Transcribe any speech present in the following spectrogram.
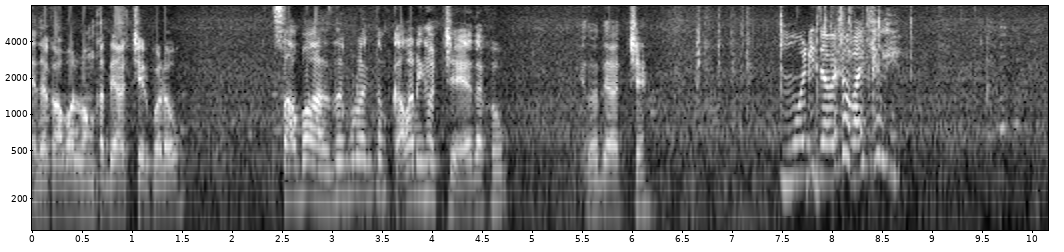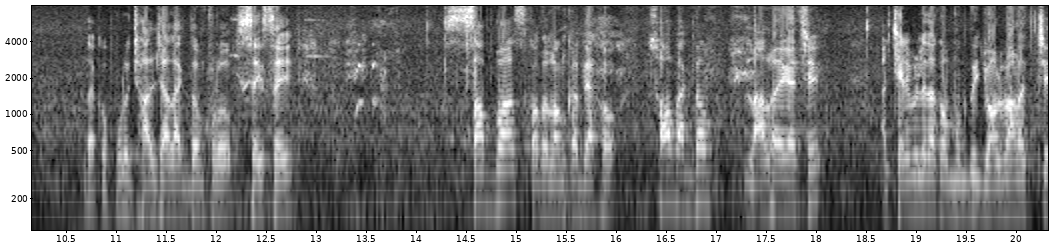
এ দেখো আবার লঙ্কা দেওয়া হচ্ছে এরপরেও। সাবাস পুরো একদম কালারিং হচ্ছে এ দেখো। এটা দেওয়া হচ্ছে। মরি যাবে সবাই খেয়ে দেখো পুরো ঝাল ঝাল একদম পুরো সেই সেই। সাব্বাস কত লঙ্কা দেখো সব একদম লাল হয়ে গেছে। আর ছেলেমেলে দেখো মুখ দিয়ে জল বার হচ্ছে।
